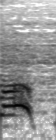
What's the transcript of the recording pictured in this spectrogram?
Ah!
